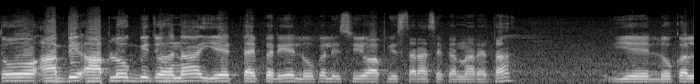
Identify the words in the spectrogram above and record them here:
तो आप भी, आप लोग भी जो है ना, ये टाइप करिए लोकल एस आप किस तरह से करना रहता, ये लोकल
